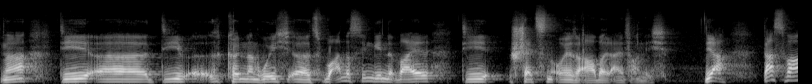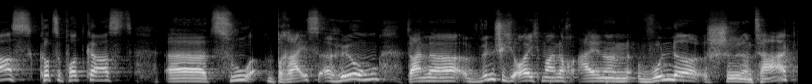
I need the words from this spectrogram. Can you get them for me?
Na? Die, äh, die äh, können dann ruhig äh, woanders hingehen, weil die schätzen eure Arbeit einfach nicht. Ja, das war's. Kurzer Podcast äh, zu Preiserhöhung. Dann äh, wünsche ich euch mal noch einen wunderschönen Tag.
